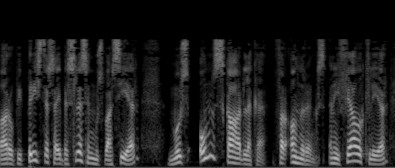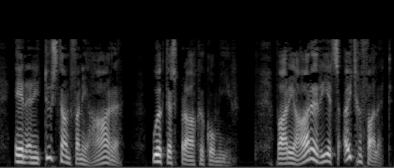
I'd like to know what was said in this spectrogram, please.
waarop die priester sy beslissing moes baseer, moes onskadelike veranderings in die velkleur en in die toestand van die hare ook ter sprake kom hier. Waar die hare reeds uitgeval het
